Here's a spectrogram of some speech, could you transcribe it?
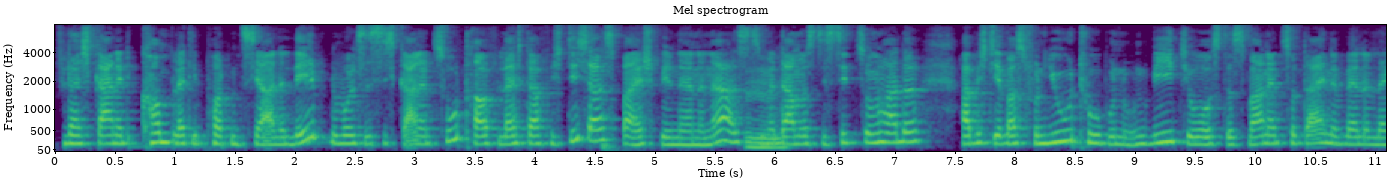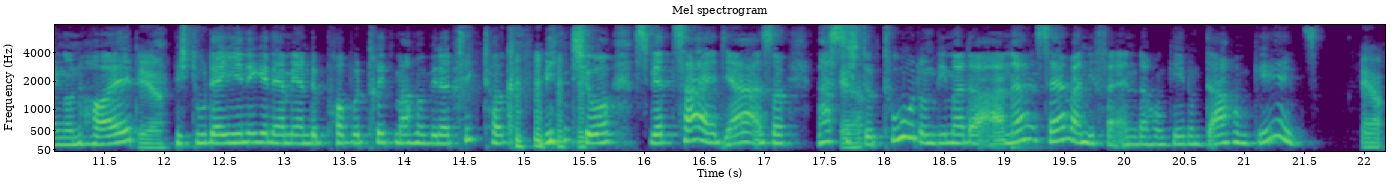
vielleicht gar nicht komplett die Potenziale leben, obwohl sie sich gar nicht zutrauen. Vielleicht darf ich dich als Beispiel nennen. Ne? Als mhm. ich damals die Sitzung hatte, habe ich dir was von YouTube und, und, Videos, das war nicht so deine Wellenlänge. Und heute ja. bist du derjenige, der mir an den Popo tritt, machen wir wieder TikTok-Video. es wird Zeit, ja. Also was sich da tut und wie man da ne, selber in die Veränderung geht. Und darum geht's. Ja.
